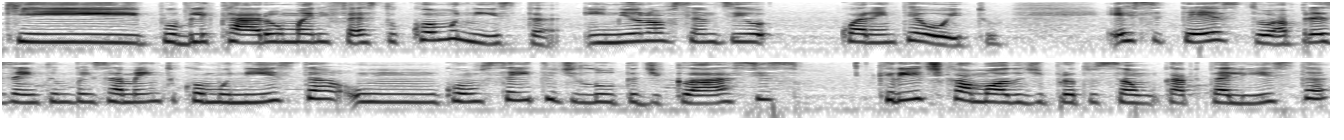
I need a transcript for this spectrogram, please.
que publicaram o Manifesto Comunista em 1948. Esse texto apresenta um pensamento comunista, um conceito de luta de classes, crítica ao modo de produção capitalista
